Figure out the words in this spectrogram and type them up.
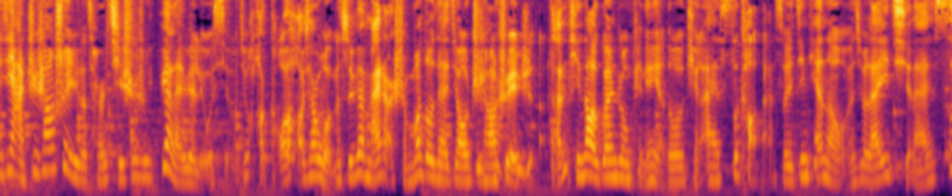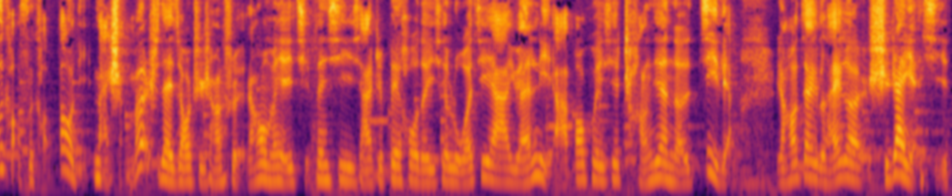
最近啊，智商税这个词儿其实是越来越流行，就好搞得好像我们随便买点什么都在交智商税似的。咱们频道观众肯定也都挺爱思考的，所以今天呢，我们就来一起来思考思考，到底买什么是在交智商税。然后我们也一起分析一下这背后的一些逻辑啊、原理啊，包括一些常见的伎俩，然后再来个实战演习，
